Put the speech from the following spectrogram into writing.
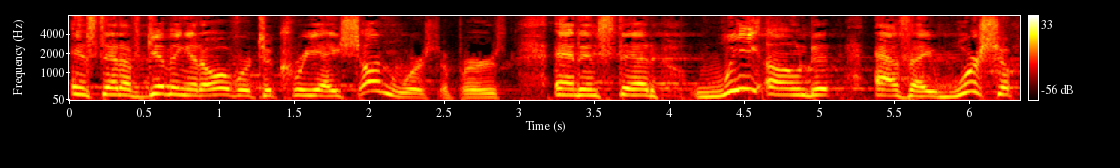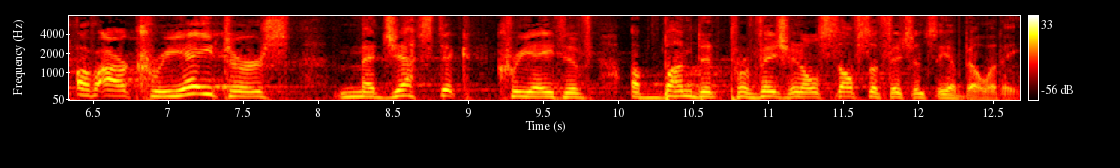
instead of giving it over to creation worshipers, and instead we owned it as a worship of our Creator's majestic, creative, abundant, provisional self sufficiency ability.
